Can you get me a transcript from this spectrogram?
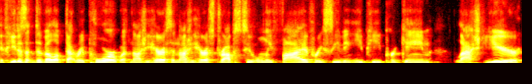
if he doesn't develop that rapport with Najee Harris, and Najee Harris drops to only five receiving EP per game last year,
